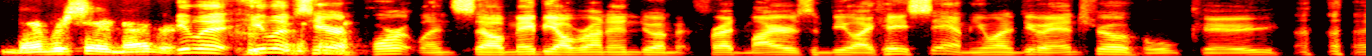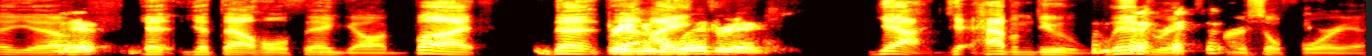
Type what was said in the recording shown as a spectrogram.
never say never. He li- he lives here in Portland, so maybe I'll run into him at Fred Meyer's and be like, "Hey, Sam, you want to do an intro? Okay, you know, yep. get get that whole thing going." But the bring the, him a lid rig. Yeah, get, have him do a lid rig commercial for you.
